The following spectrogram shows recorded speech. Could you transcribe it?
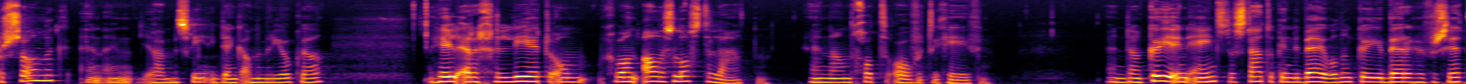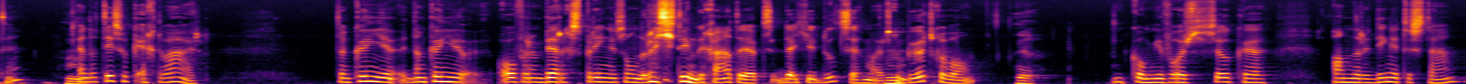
persoonlijk, en, en ja, misschien, ik denk Annemarie ook wel, heel erg geleerd om gewoon alles los te laten. En aan God over te geven. En dan kun je ineens, dat staat ook in de Bijbel, dan kun je bergen verzetten. Hm. En dat is ook echt waar. Dan kun, je, dan kun je over een berg springen zonder dat je het in de gaten hebt dat je het doet, zeg maar. Het Hmm. gebeurt gewoon. Ja. Dan kom je voor zulke andere dingen te staan.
